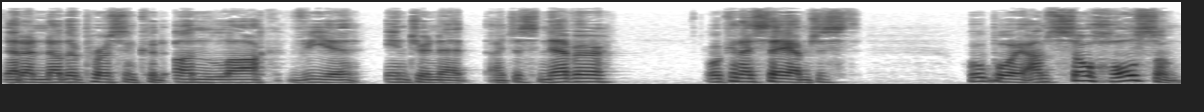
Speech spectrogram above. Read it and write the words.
that another person could unlock via internet. I just never what can I say? I'm just oh boy, I'm so wholesome.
